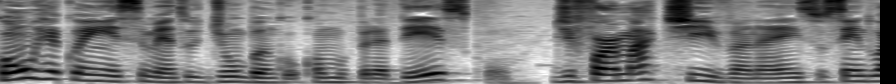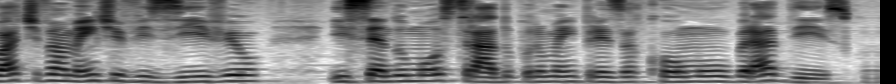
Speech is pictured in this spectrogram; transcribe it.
com o reconhecimento de um banco como o Bradesco, de forma ativa, né? Isso sendo ativamente visível e sendo mostrado por uma empresa como o Bradesco.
